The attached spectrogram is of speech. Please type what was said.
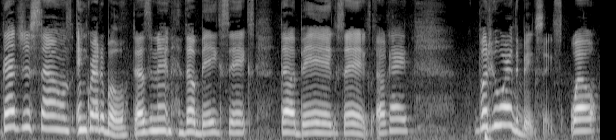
That just sounds incredible, doesn't it? The Big Six, the Big Six, okay? But who are the Big Six? Well,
